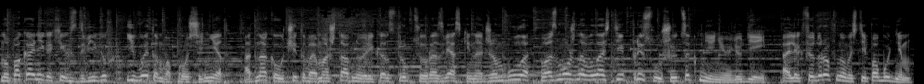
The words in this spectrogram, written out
Но пока никаких сдвигов и в этом вопросе нет. Однако, учитывая масштабную реконструкцию развязки на Джамбула, возможно, власти прислушаются к мнению людей. Олег Федоров, новости по будням.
